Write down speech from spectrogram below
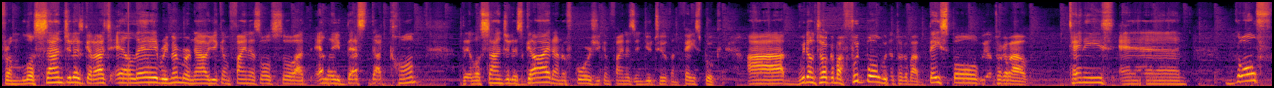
from Los Angeles Garage LA. Remember now, you can find us also at labest.com, the Los Angeles Guide, and of course, you can find us in YouTube and Facebook. Uh, we don't talk about football, we don't talk about baseball, we don't talk about tennis and golf,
